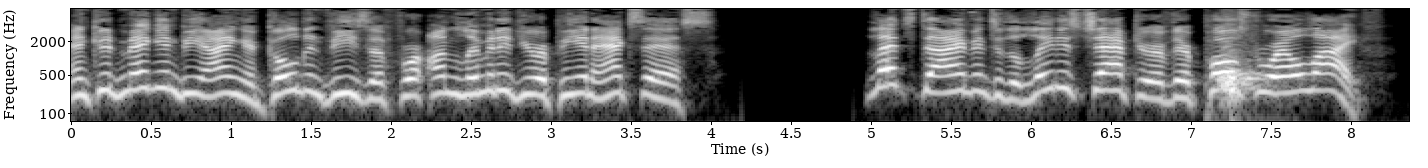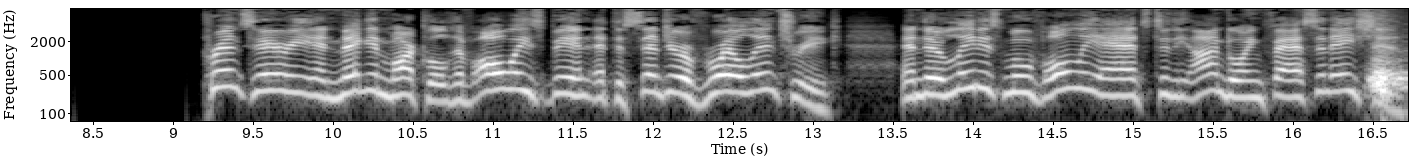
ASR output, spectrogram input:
And could Meghan be eyeing a golden visa for unlimited European access? Let's dive into the latest chapter of their post-royal life. Prince Harry and Meghan Markle have always been at the center of royal intrigue, and their latest move only adds to the ongoing fascination.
